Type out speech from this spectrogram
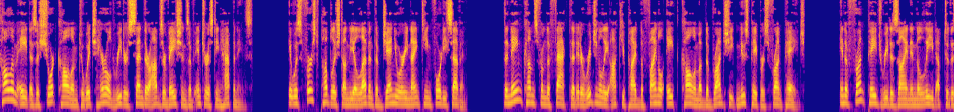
Column 8 is a short column to which Herald readers send their observations of interesting happenings. It was first published on the 11th of January 1947. The name comes from the fact that it originally occupied the final eighth column of the broadsheet newspaper's front page. In a front-page redesign in the lead up to the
